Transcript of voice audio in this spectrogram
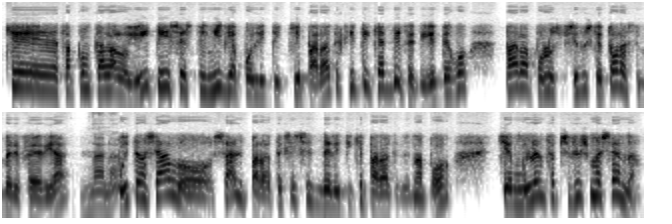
και θα πούν καλά λόγια. Είτε είσαι στην ίδια πολιτική παράταξη είτε και αντίθετη. Γιατί εγώ πάρα πολλούς ψήφους και τώρα στην περιφέρεια ναι, ναι. που ήταν σε, άλλο, σε άλλη παράταξη, στην συντηρητική παράταξη να πω και μου λένε θα ψηφίσουμε σένα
